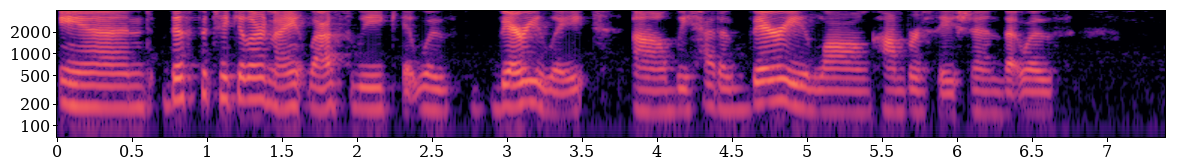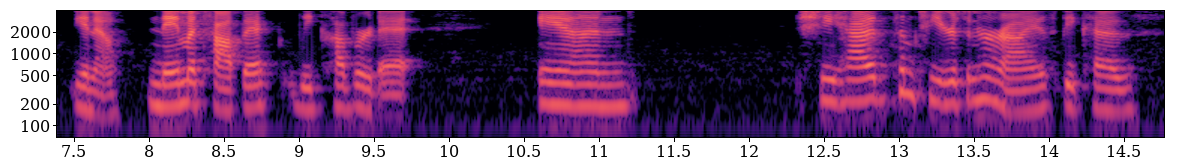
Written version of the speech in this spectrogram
And this particular night last week, it was very late. Um, we had a very long conversation that was, you know, name a topic, we covered it. And she had some tears in her eyes because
